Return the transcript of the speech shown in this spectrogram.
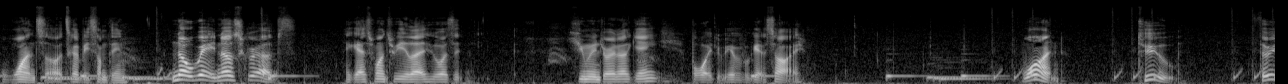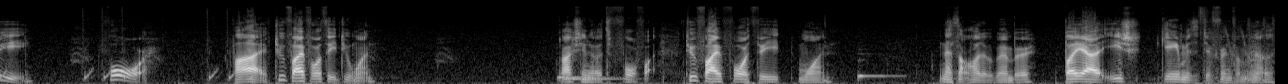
one, so it's gonna be something. No, wait, no scrubs. I guess once we let who was it, human join our gang, boy, did we ever get a sorry. One, two, three, four, five, two, five, four, three, two, one. Actually, no, it's four, five. two, five, four, three, one. And that's not hard to remember. But yeah, each game is different from another.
